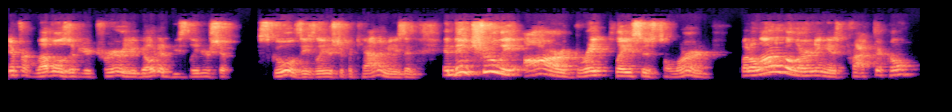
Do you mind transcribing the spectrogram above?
different levels of your career. You go to these leadership schools, these leadership academies, and, and they truly are great places to learn. But a lot of the learning is practical.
